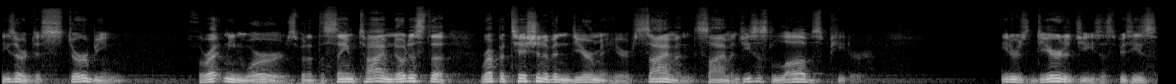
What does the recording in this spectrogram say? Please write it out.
These are disturbing, threatening words, but at the same time, notice the repetition of endearment here. Simon, Simon. Jesus loves Peter. Peter's dear to Jesus because he's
